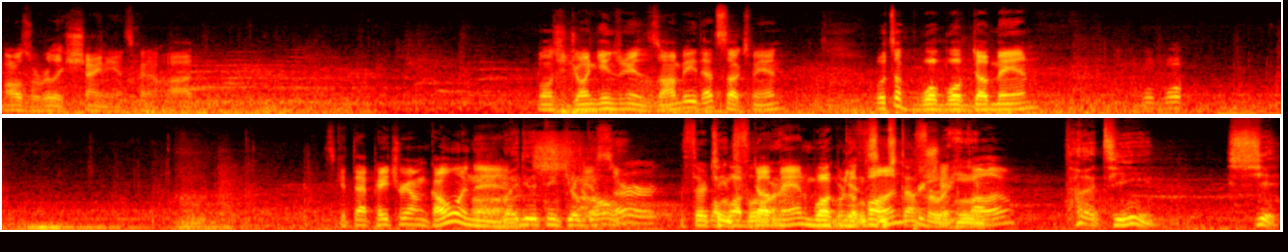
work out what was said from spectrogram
Models are really shiny. It's kind of odd. Won't you join games when you're the zombie? That sucks, man. What's up, whoop whoop dub man? Whoop whoop. Get that Patreon going then. Where do you think you're yes, going? sir. The 13th whoop, whoop, floor. Dub man, welcome to the fun. stuff Appreciate the Rahim. follow. 13? Shit.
